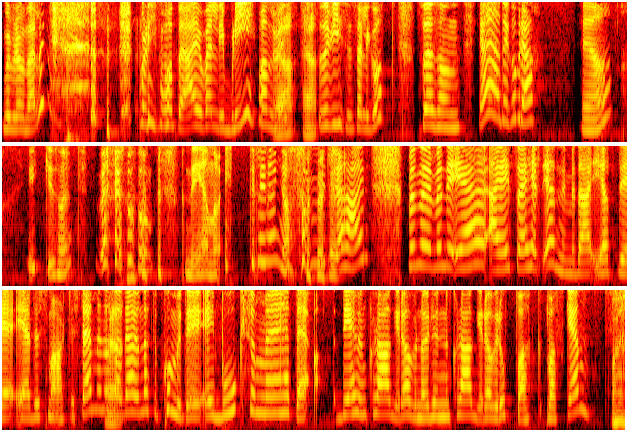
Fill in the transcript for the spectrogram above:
går det bra med deg, eller? Fordi på en måte jeg er jo veldig blid, vanligvis, Ja, ja. så det vises veldig godt. Så er det sånn Ja, ja, det går bra. Ja, ikke sant? Det er sånn Det er noe et eller annet som murrer her. Men, eh, men det er, jeg, så jeg er helt enig med deg i at det er det smarteste. Men altså, det har jo nettopp kommet ut ei, bok som heter 'Det hun klager over når hun klager over oppvasken'. Å, ja.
